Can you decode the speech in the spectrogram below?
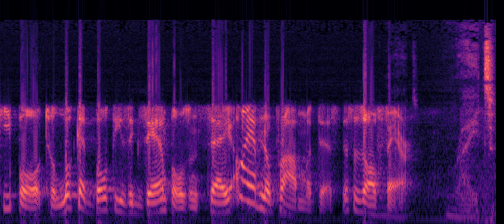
people to look at both these examples and say, oh, I have no problem with this. This is all fair. Right.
